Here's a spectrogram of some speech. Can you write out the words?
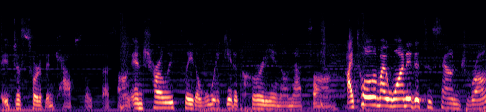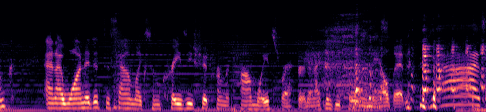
it just sort of encapsulates that song. And Charlie played a wicked accordion on that song. I told him I wanted it to sound drunk. And I wanted it to sound like some crazy shit from a Tom Waits record, and I think he totally nailed it. Yes.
